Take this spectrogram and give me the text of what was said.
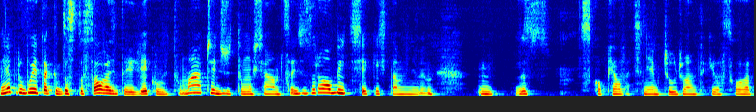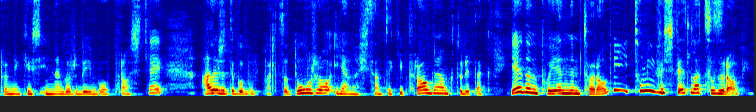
No ja próbuję tak dostosować do jej wieku, wytłumaczyć, że tu musiałam coś zrobić, jakiś tam, nie wiem, skopiować, nie wiem, czy użyłam takiego słowa, pewnie jakiegoś innego, żeby jej było prościej, ale że tego było bardzo dużo i ja napisałam taki program, który tak jeden po jednym to robi i tu mi wyświetla, co zrobi.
